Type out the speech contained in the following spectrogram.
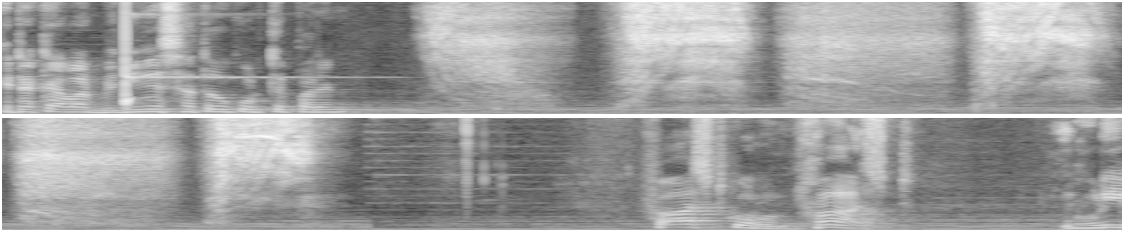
এটাকে আবার ব্রিডিংয়ের সাথেও করতে পারেন। ফার্স্ট করুন ফার্স্ট ভুঁড়ি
